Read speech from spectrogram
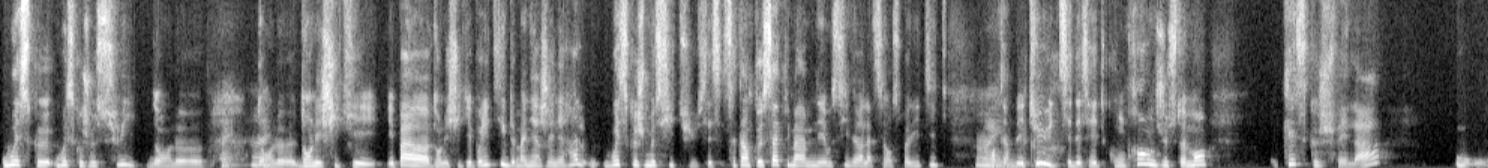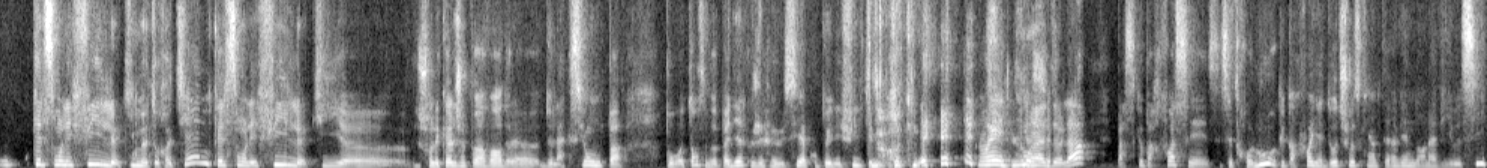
où est-ce que, où est que je suis dans, le, dans, le, dans l'échiquier? Et pas dans l'échiquier politique, de manière générale, où est-ce que je me situe? C'est, un peu ça qui m'a amené aussi vers la science politique en termes d'études, c'est d'essayer de comprendre justement qu'est-ce que je fais là? Quels sont les fils qui me retiennent, quels sont les fils qui, euh, sur lesquels je peux avoir de l'action ou pas? Pour autant, ça ne veut pas dire que j'ai réussi à couper les fils qui me retenaient, oui, loin de là, parce que parfois c'est trop lourd, et puis parfois il y a d'autres choses qui interviennent dans la vie aussi.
